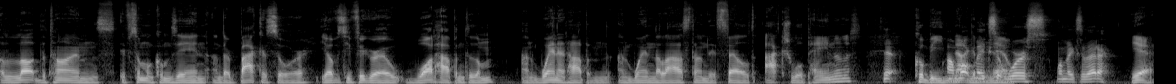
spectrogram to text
A lot of the times, if someone comes in and their back is sore, you obviously figure out what happened to them and when it happened and when the last time they felt actual pain in it. Yeah. Could be And what makes it worse? What makes it better? Yeah.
